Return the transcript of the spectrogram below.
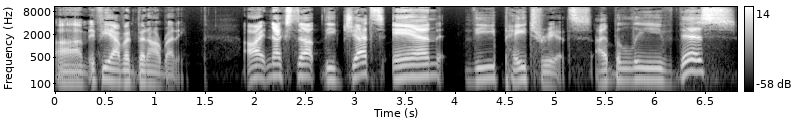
um, if you haven't been already. All right, next up, the Jets and the Patriots. I believe this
